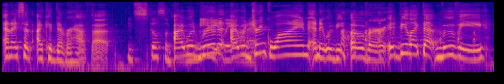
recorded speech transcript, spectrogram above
And I said, I could never have that. You'd spill something. I would ruin it. I would drink wine, and it would be over. It'd be like that movie.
